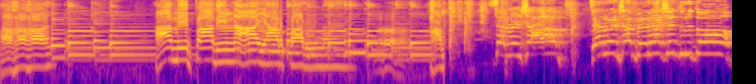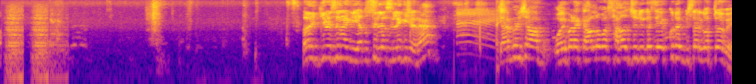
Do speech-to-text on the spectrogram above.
আহা আমি পারি না আর পারি না। চেয়ারম্যান সাহেব চেয়ারম্যান সাহেব বেড়ে আসেন দ্রুত। এই কি হয়েছে নাকি? এত সিলে সিলে কিসের হ্যাঁ? চেয়ারম্যান সাহেব ওই পাড়া কালো বা ছাগল চুরি গেছে এক্ষুনি বিচার করতে হবে।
